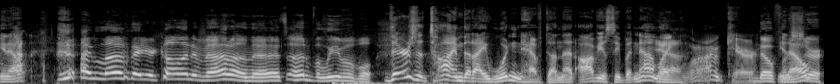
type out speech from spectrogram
You know, I love that you're calling him out on that. That's unbelievable. there's a time that I wouldn't have done that, obviously, but now I'm Yeah. like, well, I don't care. No, for you know? sure.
